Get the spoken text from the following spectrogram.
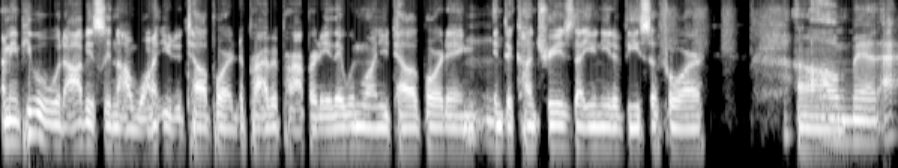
I mean, people would obviously not want you to teleport into private property. They wouldn't want you teleporting Mm-mm. into countries that you need a visa for. Oh Um, man, I,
